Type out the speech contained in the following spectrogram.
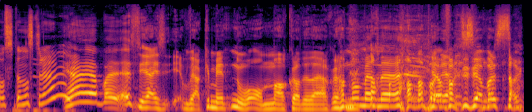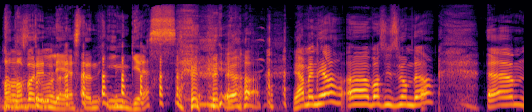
og Sten og Strøm. Ja, jeg, bare, jeg, jeg, jeg, har ikke ment noe om akkurat det der akkurat nå, men eh, jeg har faktisk jeg har bare sagt Han har bare lest en ingress. ja. ja, men ja, Uh, hva syns vi om det, da? Um,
